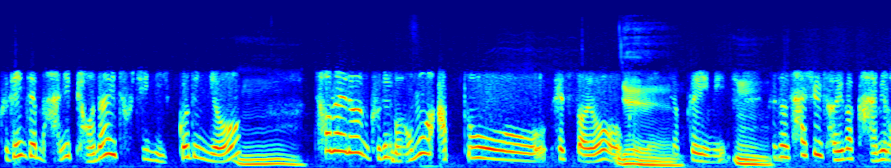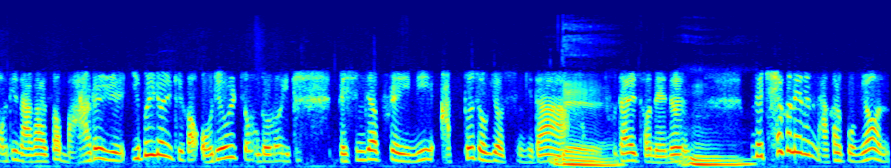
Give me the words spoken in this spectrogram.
그게 이제 많이 변화의 조짐이 있거든요. 음. 처음에는 그게 너무 압도했어요. 예. 프레임이. 음. 그래서 사실 저희가 감히 어디 나가서 말을 입을 열기가 어려울 정도로 이 메신저 프레임이 압도적이었습니다. 네. 두달 전에는. 음. 근데 최근에는 나가보면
